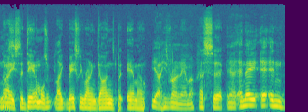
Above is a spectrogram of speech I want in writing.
nice. The Danimal's like basically running guns, but ammo. Yeah, he's running ammo. That's sick. Yeah, and they and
